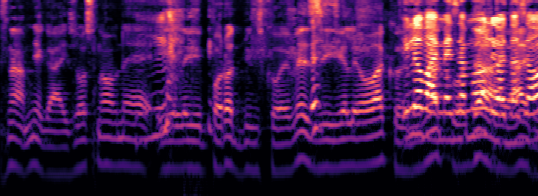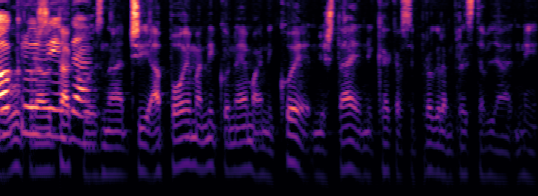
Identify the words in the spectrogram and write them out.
znam njega iz osnovne mhm. ili po rodbinskoj vezi ili ovako ili ovaj me zamolio da, da zaokružim tako, znači a pojma niko nema ni ko je ni šta je ni kakav se program predstavlja ni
